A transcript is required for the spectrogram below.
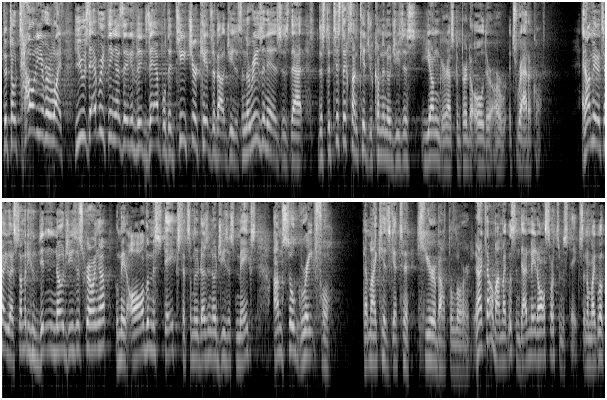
the totality of your life. Use everything as an example to teach your kids about Jesus. And the reason is, is that the statistics on kids who come to know Jesus younger as compared to older are, it's radical. And I'm here to tell you, as somebody who didn't know Jesus growing up, who made all the mistakes that someone who doesn't know Jesus makes, I'm so grateful that my kids get to hear about the Lord. And I tell them, I'm like, listen, dad made all sorts of mistakes. And I'm like, look,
